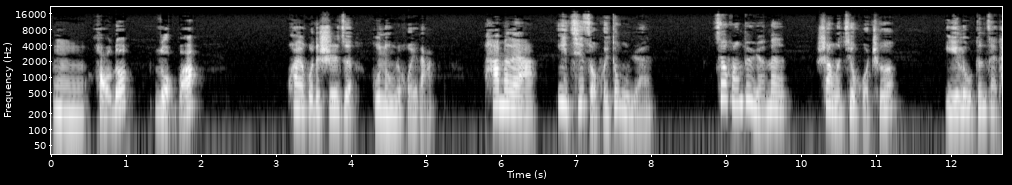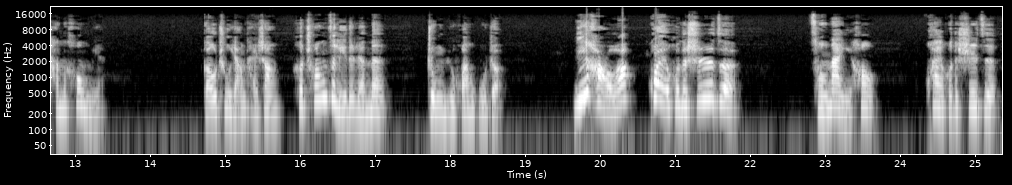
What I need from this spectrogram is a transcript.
嗯，好的，走吧。”快活的狮子咕哝着回答。他们俩一起走回动物园，消防队员们上了救火车。一路跟在他们后面。高处阳台上和窗子里的人们终于欢呼着：“你好啊，快活的狮子！”从那以后，快活的狮子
